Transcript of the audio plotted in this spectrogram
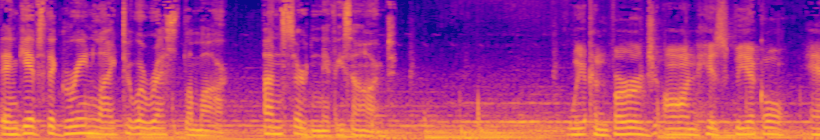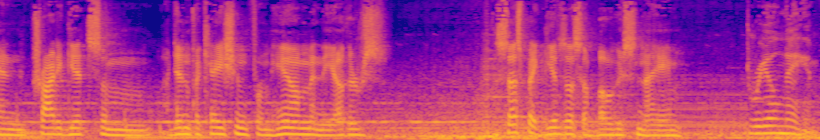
then gives the green light to arrest Lamar, uncertain if he's armed. We converge on his vehicle and try to get some identification from him and the others. The suspect gives us a bogus name. Real name,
